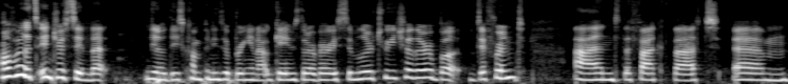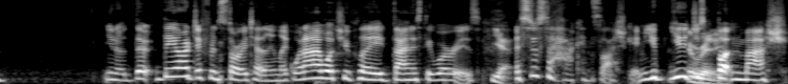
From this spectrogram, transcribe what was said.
overall, it's interesting that you know these companies are bringing out games that are very similar to each other but different, and the fact that um, you know they they are different storytelling. Like when I watch you play Dynasty Warriors, Yeah. it's just a hack and slash game. You you just really button mash,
